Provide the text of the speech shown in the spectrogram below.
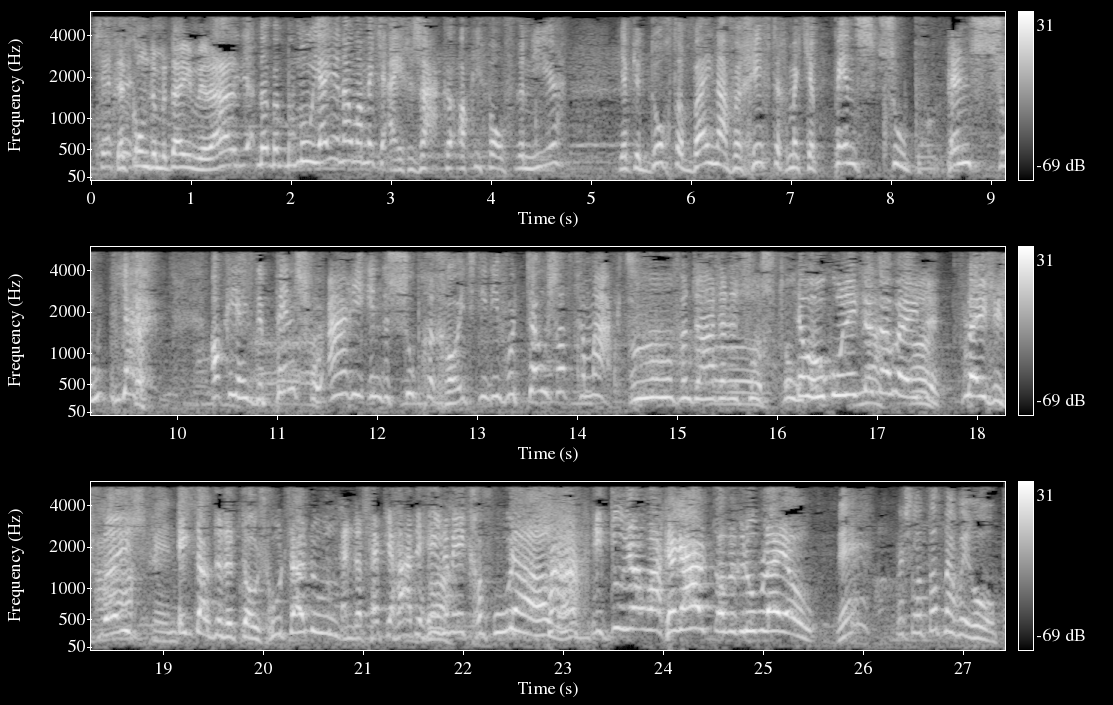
Zeg, Dat eh, komt er meteen weer uit. Ja, be- be- bemoei jij je nou maar met je eigen zaken, Akkie Palfrenier? Je hebt je dochter bijna vergiftigd met je penssoep. Penssoep? Ja, Akkie heeft de pens voor Arie in de soep gegooid die hij voor Toos had gemaakt. Oh, vandaar dat het zo stonk. Ja, maar hoe kon ik dat nou weten? Vlees is vlees. Ah, vent. ik dacht dat het Toos goed zou doen. En dat heb je haar de hele week gevoerd? Ja. ik doe jou wat. Kijk uit of ik roep Leo. Hè? Waar slaat dat nou weer op?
